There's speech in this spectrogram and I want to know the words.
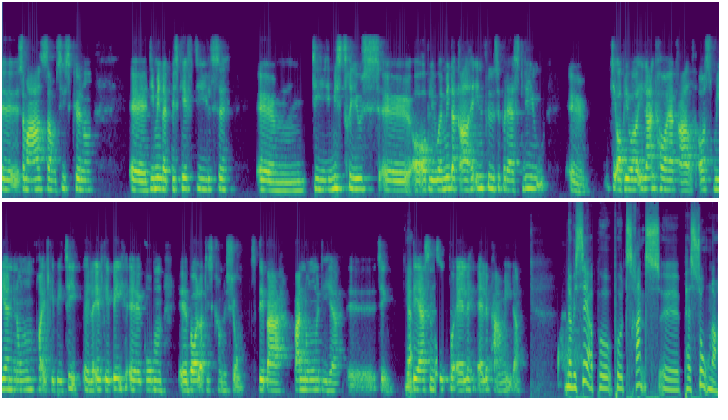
øh, så meget som sidstkønnet, øh, de er mindre i beskæftigelse, øh, de mistrives øh, og oplever i mindre grad at have indflydelse på deres liv, øh, de oplever i langt højere grad, også mere end nogen fra LGBT eller LGB-gruppen, øh, vold og diskrimination. Så det er bare, bare nogle af de her øh, ting. Ja. Men det er sådan set på alle, alle parametre. Når vi ser på, på transpersoner, øh,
